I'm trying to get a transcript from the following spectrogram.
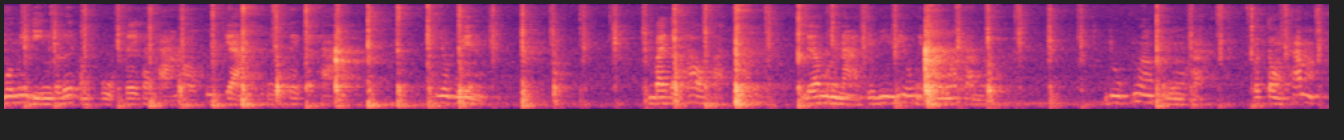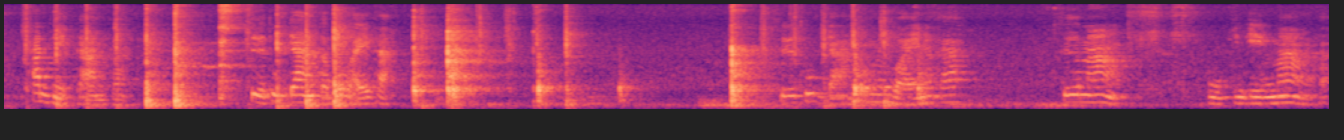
บ่มีดินก็เลยต้องปลูกใส่กระถางเอาทุกอย่างปลูกใส่กระถางยกเว้นใบกระเพราค่ะ แล้วมือหนาจะรีวิวให้ดูเนาะค่ะเนาะอยู่เมืองกรุงค่ะ ก็ต้องทำท่านเหตุการณ์ค่ะ ซื้อทุกอย่างกับไม่ไหวค่ะ ซื้อทุกอย่างก็ไม่ไหวนะคะ ซื้อมั่งปลูกกินเองมั่งค่ะ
